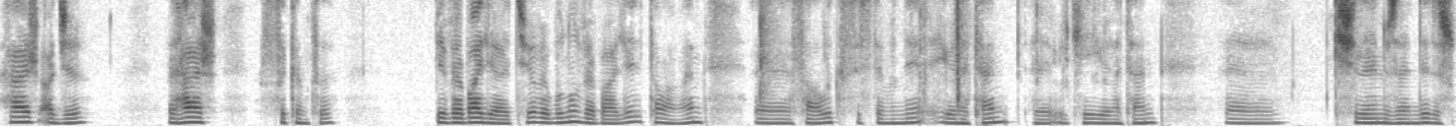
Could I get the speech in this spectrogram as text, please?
her acı ve her sıkıntı bir vebal yaratıyor ve bunun vebali tamamen e, sağlık sistemini yöneten, e, ülkeyi yöneten e, kişilerin üzerindedir.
